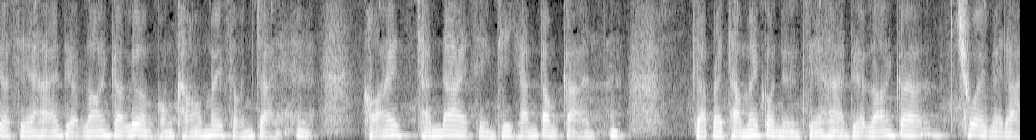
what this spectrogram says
จะเสียหายเดือดร้อนก็เรื่องของเขาไม่สนใจ ขอให้ฉันได้สิ่งที่ฉันต้องการจะไปทำให้คนอื่นเสียหายเดือดร้อนก็ช่วยไม่ได้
